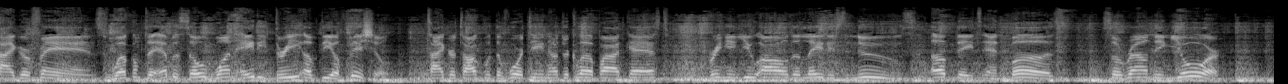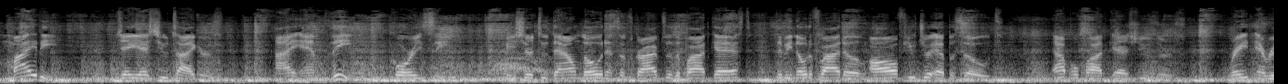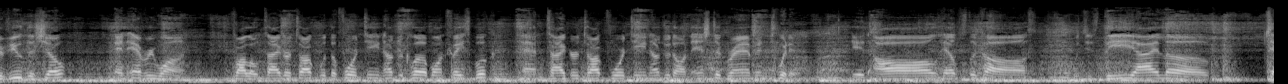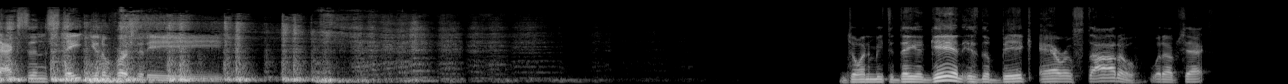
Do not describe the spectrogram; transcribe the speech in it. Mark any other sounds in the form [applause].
Tiger fans, welcome to episode 183 of the official Tiger Talk with the 1400 Club podcast, bringing you all the latest news, updates, and buzz surrounding your mighty JSU Tigers. I am the Corey C. Be sure to download and subscribe to the podcast to be notified of all future episodes. Apple Podcast users, rate and review the show, and everyone Follow Tiger Talk with the 1400 Club on Facebook and Tiger Talk 1400 on Instagram and Twitter. It all helps the cause, which is the I love Jackson State University. Joining me today again is the big Aristotle. What up, Shaq?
